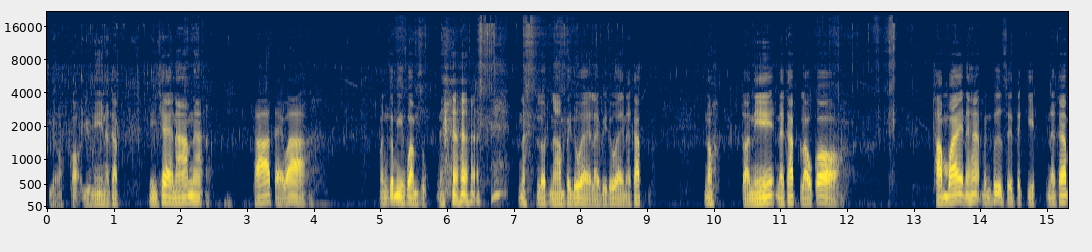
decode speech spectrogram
เกี่ยวเกาะอยู่นี่นะครับ มีแช่น้ำนะช้าแต่ว่ามันก็มีความสุขนะนะรดน้ำไปด้วยอะไรไปด้วยนะครับเนาะตอนนี้นะครับเราก็ ทำไว้นะฮะเป็นพืชเศรษฐกิจนะครับ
